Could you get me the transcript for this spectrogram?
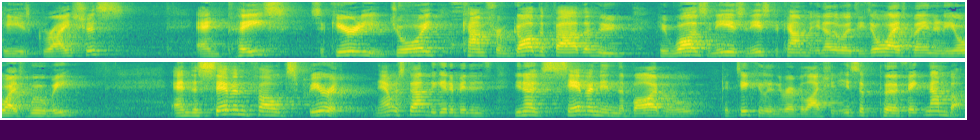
He is gracious. And peace, security, and joy come from God the Father, who, who was and is and is to come. In other words, He's always been and He always will be. And the sevenfold Spirit. Now we're starting to get a bit of this. You know, seven in the Bible, particularly in the Revelation, is a perfect number.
